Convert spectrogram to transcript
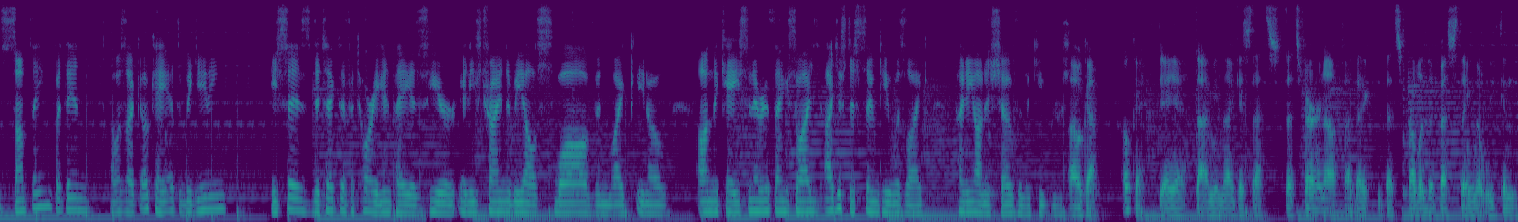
something, but then I was like, okay, at the beginning, he says Detective Hattori Hanpei is here and he's trying to be all suave and like, you know, on the case and everything. So I, I just assumed he was like putting on a show for the cuteness. Okay. Okay. Yeah, yeah. I mean, I guess that's that's fair enough. I think that's probably the best thing that we can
